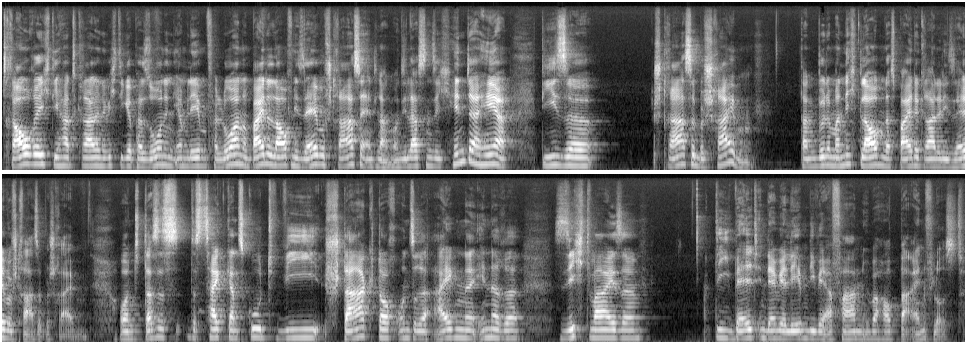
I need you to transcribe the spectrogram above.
traurig, die hat gerade eine wichtige Person in ihrem Leben verloren und beide laufen dieselbe Straße entlang und sie lassen sich hinterher diese Straße beschreiben dann würde man nicht glauben, dass beide gerade dieselbe Straße beschreiben. Und das ist, das zeigt ganz gut, wie stark doch unsere eigene innere Sichtweise die Welt, in der wir leben, die wir erfahren, überhaupt beeinflusst.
